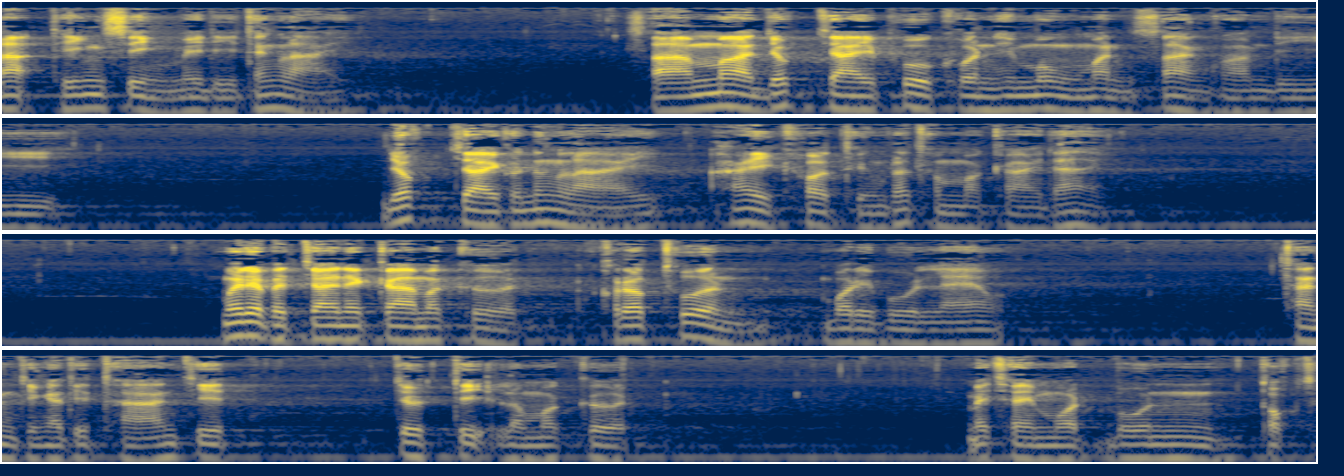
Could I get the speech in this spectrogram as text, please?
ละทิ้งสิ่งไม่ดีทั้งหลาย สามารถยกใจผู้คนให้มุ่งมั่นสร้างความดี ยกใจคนทั้งหลายให้เข้าถึงพระธรรมกายได้ เมื่อได้ปัจจัยในการมาเกิดครบถ้วนบริบูรณ์แล้ว ท่านจึงอธิษฐานจิตจุติลงมาเกิด ไม่ใช่หมดบุญตกส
